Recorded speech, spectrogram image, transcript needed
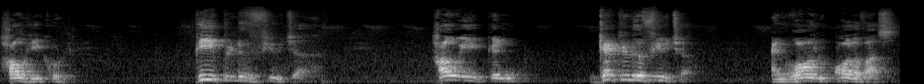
how he could peep into the future, how he can get into the future and warn all of us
